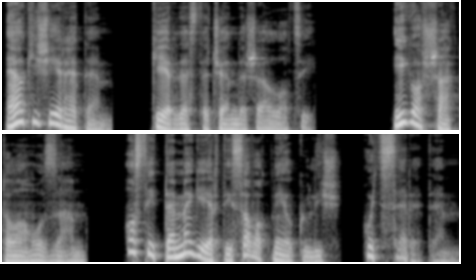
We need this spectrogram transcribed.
Elkísérhetem? kérdezte csendesen Laci. Igazságtalan hozzám. Azt hittem megérti szavak nélkül is, hogy szeretem.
